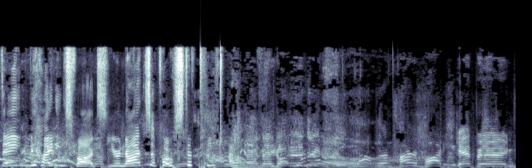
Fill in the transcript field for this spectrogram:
staying in the hiding spots. You're not supposed to peek out. Okay, go to the Peek graveyard! out their entire body. Camping.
